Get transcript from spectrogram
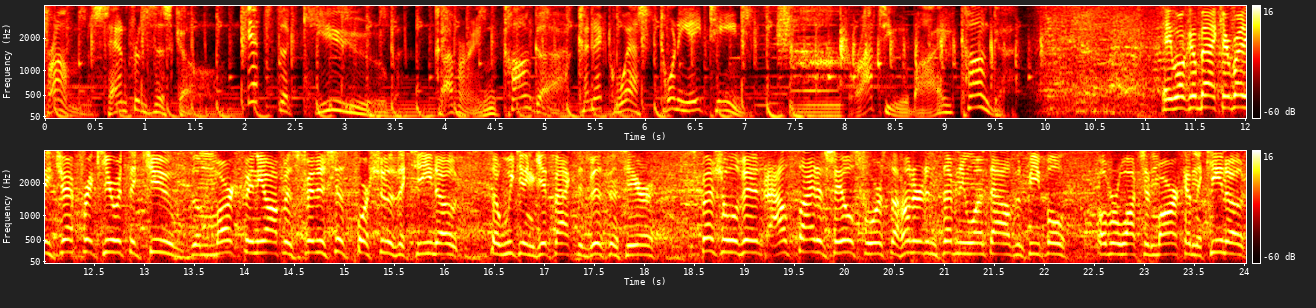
From San Francisco, it's theCUBE. Covering Conga Connect West 2018. Brought to you by Conga. Hey, welcome back everybody. Jeff Frick here with theCUBE. The Mark Benioff has finished this portion of the keynote so we can get back to business here. Special event outside of Salesforce, the 171,000 people over watching Mark and the keynote.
